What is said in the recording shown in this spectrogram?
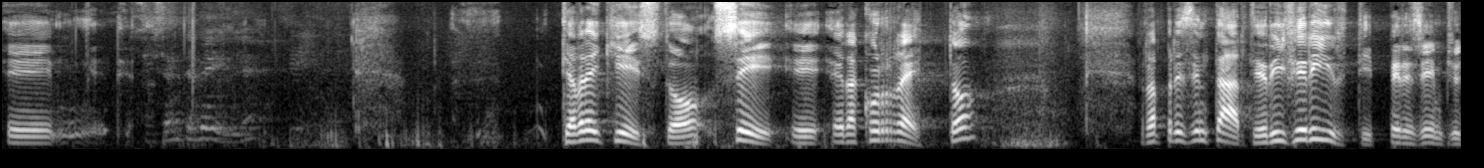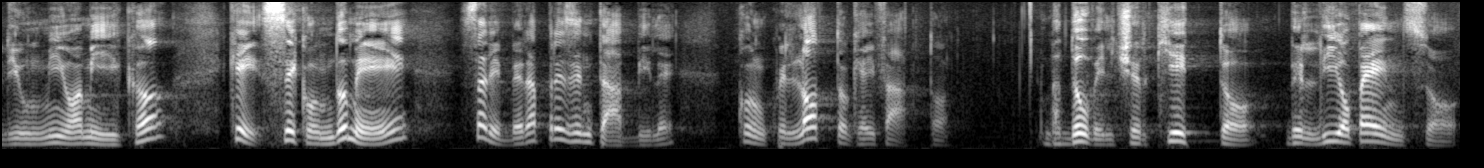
si sente bene? Ti avrei chiesto se eh, era corretto rappresentarti riferirti, per esempio, di un mio amico che secondo me sarebbe rappresentabile con quell'otto che hai fatto ma dove il cerchietto dell'io penso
